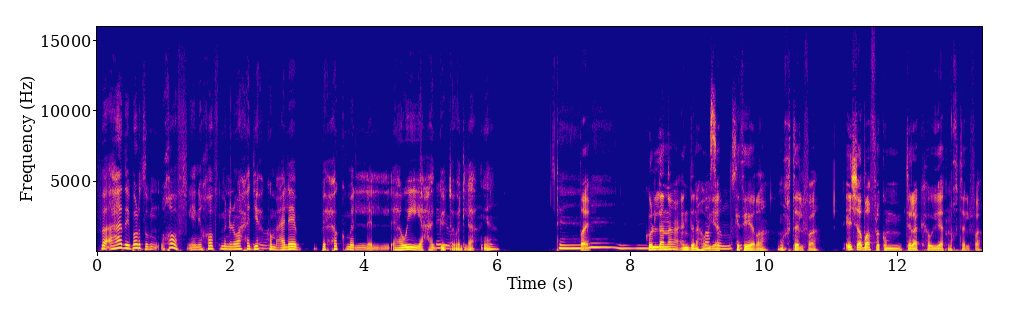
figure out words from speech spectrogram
فهذه برضو خوف يعني خوف من الواحد يحكم عليه بحكم ال- الهوية حقته أيوة. ولا يا. طيب. كلنا عندنا هويات موسيقي. كثيرة مختلفة إيش أضاف لكم امتلاك هويات مختلفة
